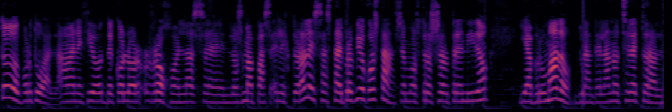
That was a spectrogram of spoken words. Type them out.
Todo Portugal amaneció de color rojo en, los mapas electorales. Hasta el propio Costa se mostró sorprendido y abrumado durante la noche electoral.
